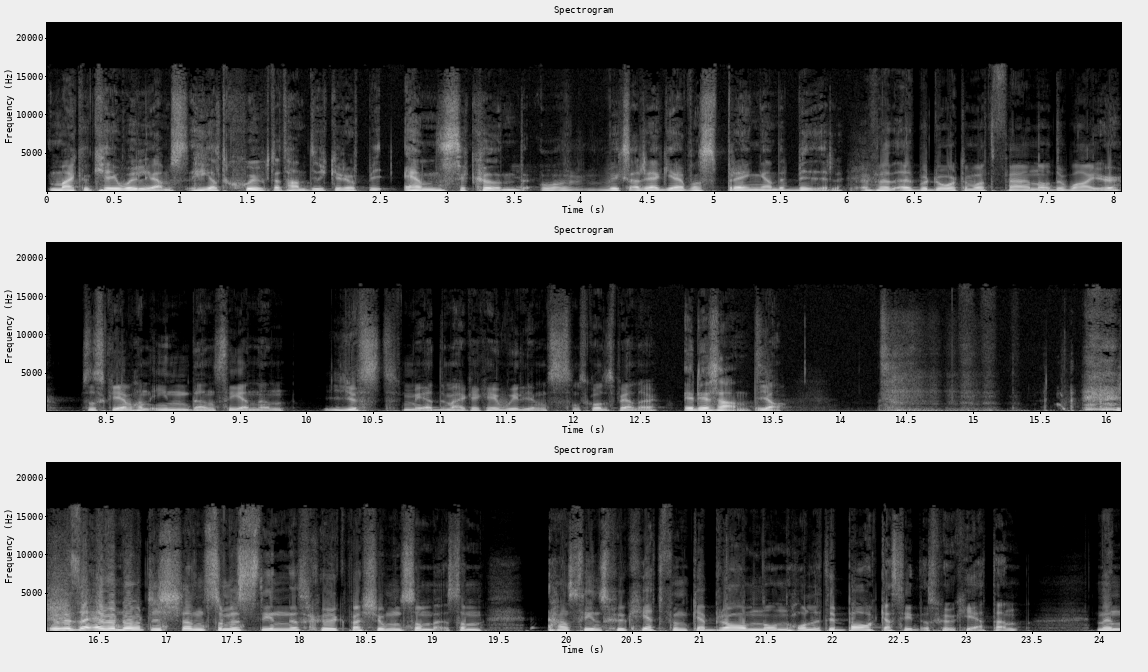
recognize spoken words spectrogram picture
Michael K. Williams, helt sjukt att han dyker upp i en sekund och liksom reagerar på en sprängande bil. För att Edward Norton var ett fan av The Wire. så skrev han in den scenen just med Michael K. Williams som skådespelare. Är det sant? Ja. Jag vill säga, Edward Norton känns som en sinnessjuk person som, som Hans sinnessjukhet funkar bra om någon håller tillbaka sinnessjukheten. Men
